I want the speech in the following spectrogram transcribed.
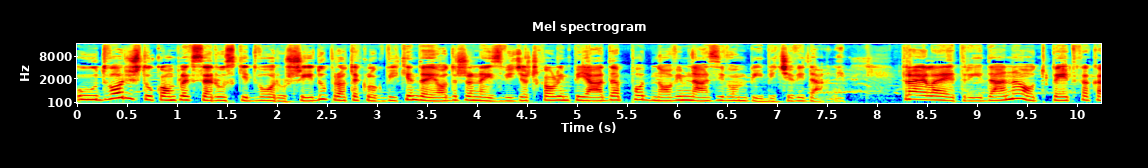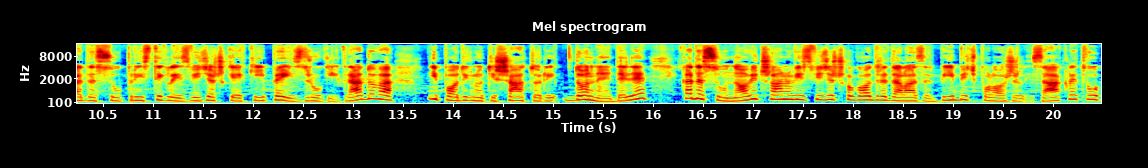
U dvorištu kompleksa Ruski dvor u Šidu proteklog vikenda je održana izviđačka olimpijada pod novim nazivom Bibićevi dani. Trajala je tri dana od petka kada su pristigle izviđačke ekipe iz drugih gradova i podignuti šatori do nedelje kada su novi članovi izviđačkog odreda Lazar Bibić položili zakletvu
